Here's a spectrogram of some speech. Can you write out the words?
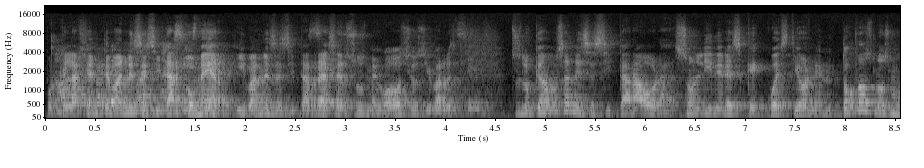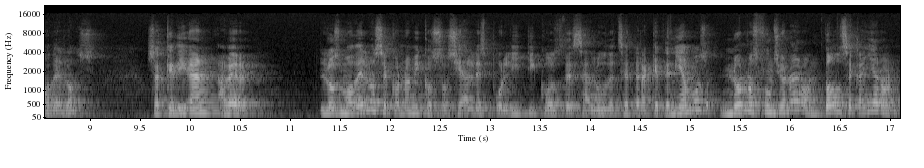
Porque la gente va a necesitar comer y va a necesitar rehacer sus negocios y va Entonces lo que vamos a necesitar ahora son líderes que cuestionen todos los modelos, o sea, que digan, a ver, los modelos económicos, sociales, políticos, de salud, etcétera, que teníamos, no nos funcionaron, todos se cayeron,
